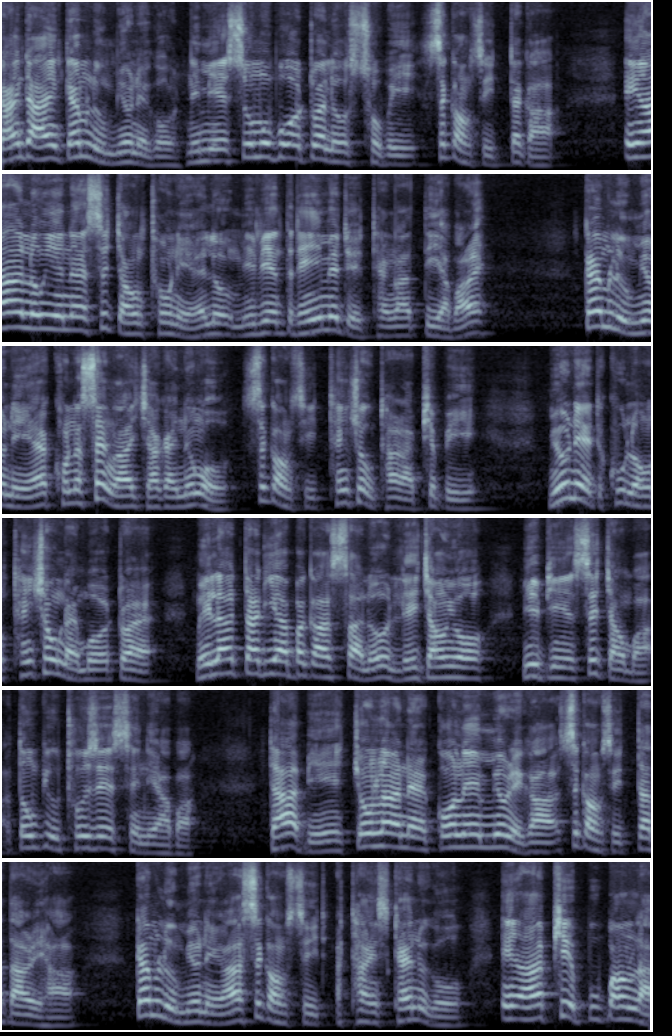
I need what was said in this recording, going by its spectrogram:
ကိုင်းတိုင်းကမ်ဘလူမြို့နယ်ကိုနေမြေစိုးမိုးဖို့အတွက်လို့ဆိုပြီးစစ်ကောင်စီတပ်က အင်အားအလုံးအင်းနဲ့စစ်ကြောင်းထိုးနေတယ်လို့မြေပြင်သတင်းမြစ်တွေထံကသိရပါတယ်။ကမ်ဘလူမြို့နယ်ရဲ့85ရာခိုင်နှုန်းကိုစစ်ကောင်စီထိန်းချုပ်ထားတာဖြစ်ပြီးမြို့နယ်တစ်ခုလုံးထိန်းချုပ်နိုင်ဖို့အတွက်မေလာတတိယဘက်ကဆလို့လေချောင်းရောမြေပြင်စစ်ကြောင်းပါအုံပြုထိုးစစ်ဆင်နေရပါဒါအပြင်ကျွန်းလှနဲ့ကောလင်းမြို့တွေကစစ်ကောင်စီတပ်သားတွေဟာကမ်ဘလူမြို့နယ်ကစစ်ကောင်စီအထိုင်စခန်းတွေကိုအင်အားဖြည့်ပူးပေါင်းလာ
